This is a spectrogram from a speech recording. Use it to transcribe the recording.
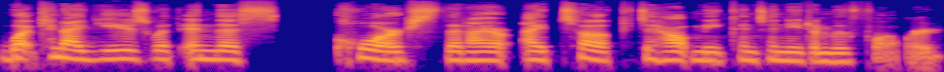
what can I use within this course that I, I took to help me continue to move forward.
